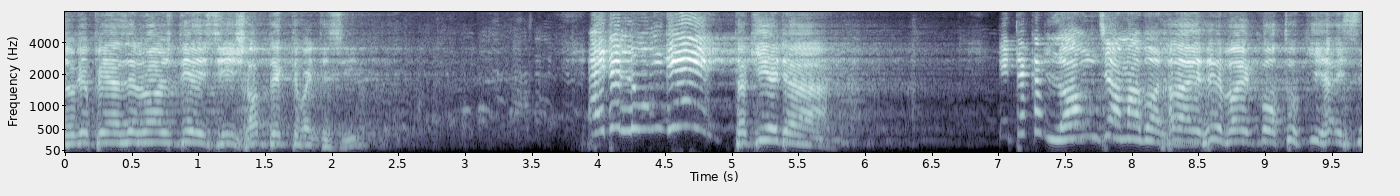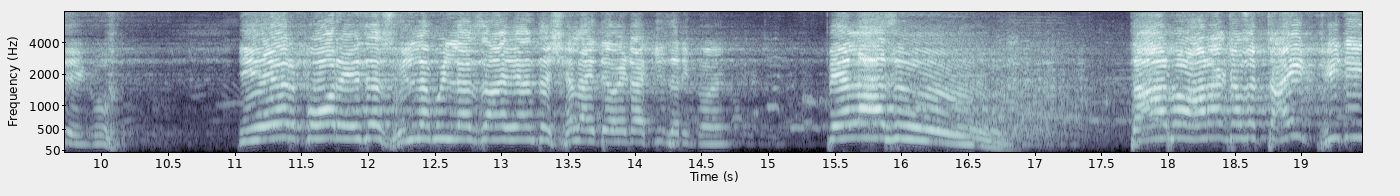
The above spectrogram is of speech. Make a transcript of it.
চোখে পেঁয়াজের রস দিয়েছি সব দেখতে পাইতেছি। তা কি এটা? এটাকে লং জামা বলে। রে ভাই কত কি আইছে গো। এরপর এই যে ঝুল্লা মুল্লা যায় এনতে সেলাই দেওয়া এটা কি জানি কয়? পেলাজু। তারপর আর একটা আছে টাইট ফিটিং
